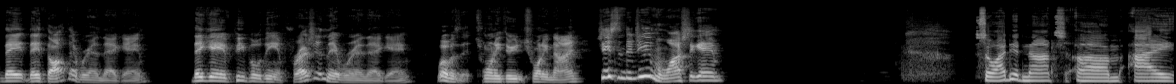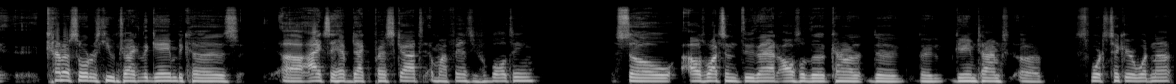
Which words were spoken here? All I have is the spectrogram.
they they thought they were in that game. They gave people the impression they were in that game. What was it, twenty three to twenty nine? Jason, did you even watch the game? So I did not. Um, I kind of sort of keeping track of the game because uh, I actually have Dak Prescott on my fantasy football team. So I was watching through that, also the kind of the the game time uh, sports ticker or whatnot.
